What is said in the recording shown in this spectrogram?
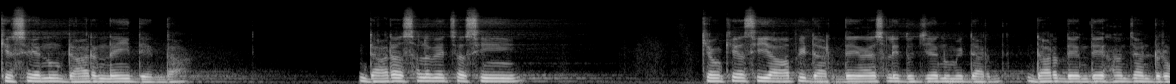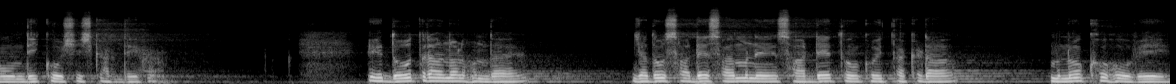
ਕਿਸੇ ਨੂੰ ਡਰ ਨਹੀਂ ਦਿੰਦਾ। ਡਰ ਅਸਲ ਵਿੱਚ ਅਸੀਂ ਕਿਉਂਕਿ ਅਸੀਂ ਆਪ ਹੀ ਡਰਦੇ ਹਾਂ, ਇਸ ਲਈ ਦੂਜੇ ਨੂੰ ਵੀ ਡਰ ਡਰ ਦਿੰਦੇ ਹਾਂ ਜਾਂ ਡਰਾਉਣ ਦੀ ਕੋਸ਼ਿਸ਼ ਕਰਦੇ ਹਾਂ। ਇਹ ਦੋ ਤਰ੍ਹਾਂ ਨਾਲ ਹੁੰਦਾ ਹੈ। ਜਦੋਂ ਸਾਡੇ ਸਾਹਮਣੇ, ਸਾਡੇ ਤੋਂ ਕੋਈ ਤਕੜਾ ਮਨੁੱਖ ਹੋਵੇ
